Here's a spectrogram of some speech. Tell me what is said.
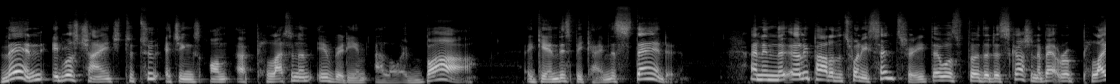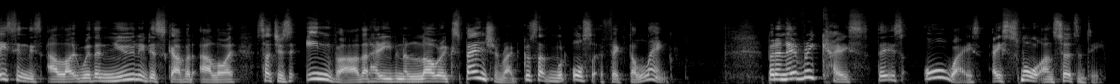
Then it was changed to two etchings on a platinum iridium alloy bar. Again, this became the standard. And in the early part of the 20th century, there was further discussion about replacing this alloy with a newly discovered alloy, such as Invar, that had even a lower expansion rate, because that would also affect the length. But in every case, there is always a small uncertainty.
